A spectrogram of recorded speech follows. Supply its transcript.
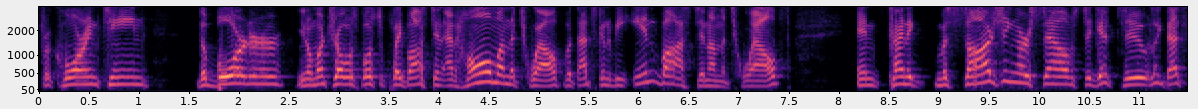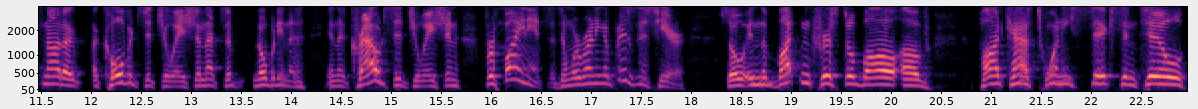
for quarantine. The border, you know, Montreal was supposed to play Boston at home on the 12th, but that's going to be in Boston on the 12th and kind of massaging ourselves to get to like that's not a, a covid situation. That's a nobody in the in the crowd situation for finances and we're running a business here. So in the button crystal ball of podcast 26 until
